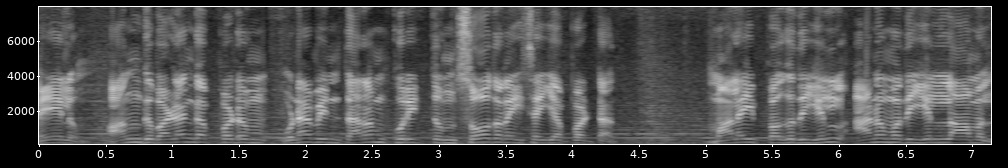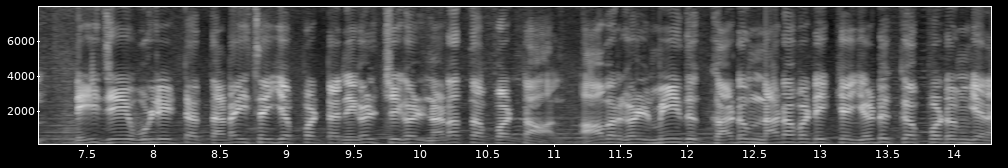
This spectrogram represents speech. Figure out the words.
மேலும் அங்கு வழங்கப்படும் உணவின் தரம் குறித்தும் சோதனை செய்யப்பட்டது. மலைப்பகுதியில் அனுமதி இல்லாமல் டிஜே உள்ளிட்ட தடை செய்யப்பட்ட நிகழ்ச்சிகள் நடத்தப்பட்டால் அவர்கள் மீது கடும் நடவடிக்கை எடுக்கப்படும் என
